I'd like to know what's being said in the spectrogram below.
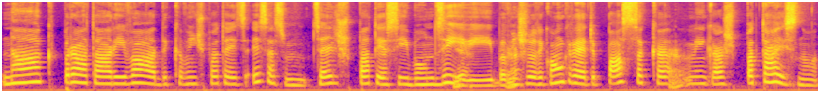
nāk prātā arī vārdi, ka viņš teica, es esmu ceļš, patiesība un dzīvība. Jā, jā. Viņš ļoti konkrēti pasaka, jā. vienkārši pataisno.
